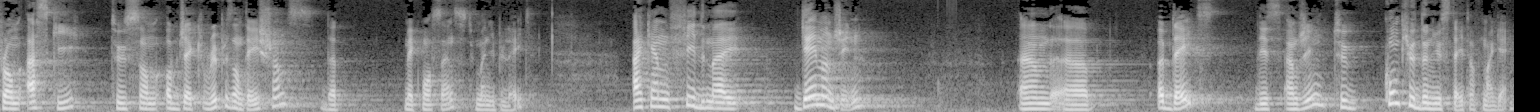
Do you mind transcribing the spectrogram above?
from ASCII to some object representations that make more sense to manipulate. I can feed my game engine and uh, update this engine to compute the new state of my game.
